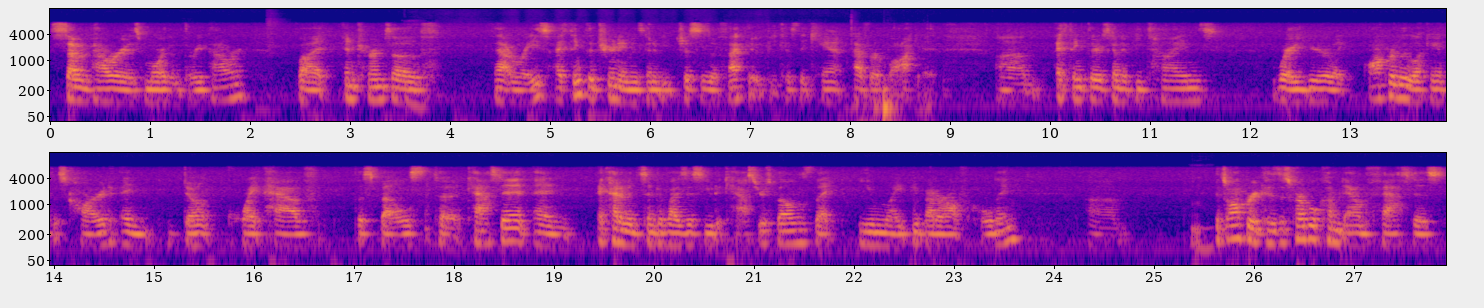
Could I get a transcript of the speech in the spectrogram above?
seven power is more than three power, but in terms of that race, I think the True Name is going to be just as effective because they can't ever block it. Um, I think there's going to be times where you're like awkwardly looking at this card and don't quite have the spells to cast it, and it kind of incentivizes you to cast your spells that you might be better off holding. Um, mm-hmm. It's awkward because this card will come down fastest,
